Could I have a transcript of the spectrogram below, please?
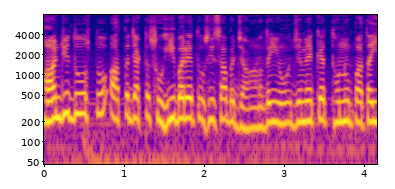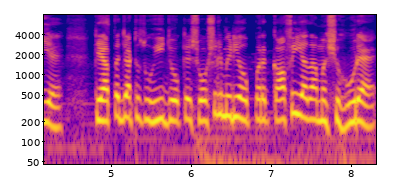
ਹਾਂਜੀ ਦੋਸਤੋ, ਅੱਤ ਜੱਟ ਸੂਹੀ ਬਾਰੇ ਤੁਸੀਂ ਸਭ ਜਾਣਦੇ ਹੀ ਹੋ। ਜਿਵੇਂ ਕਿ ਤੁਹਾਨੂੰ ਪਤਾ ਹੀ ਹੈ ਕਿ ਅੱਤ ਜੱਟ ਸੂਹੀ ਜੋ ਕਿ ਸੋਸ਼ਲ ਮੀਡੀਆ ਉੱਪਰ ਕਾਫੀ ਜ਼ਿਆਦਾ ਮਸ਼ਹੂਰ ਹੈ,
